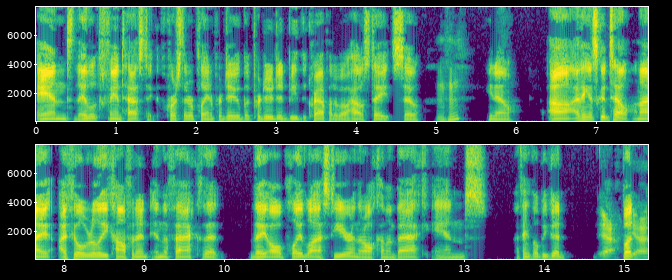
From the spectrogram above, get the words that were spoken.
and they looked fantastic. Of course, they were playing Purdue, but Purdue did beat the crap out of Ohio State, so hmm you know, uh, I think it's good tell, and I I feel really confident in the fact that they all played last year and they're all coming back, and I think they'll be good. yeah, But yeah,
